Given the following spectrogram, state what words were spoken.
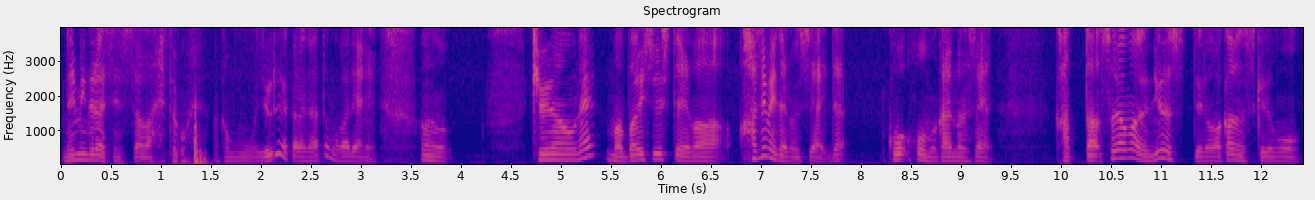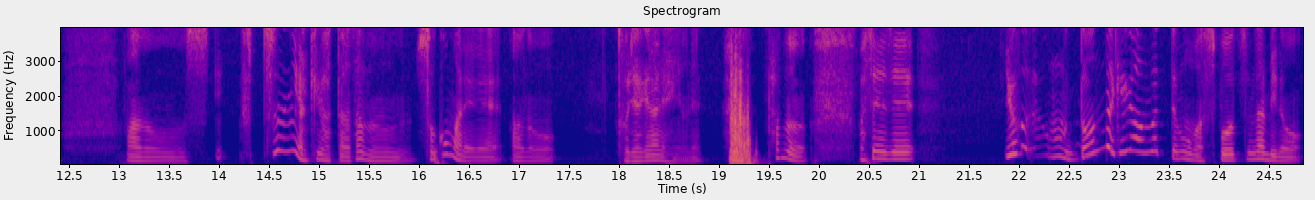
ネーミングライセンスしたわ。えっとごめん。なんかもう夜やからね頭があれやね。あの球団をね、まあ、買収してまあ初めての試合でホーム開幕戦勝った。それはまあニュースっていうのは分かるんですけどもあの普通に野球やったら多分そこまでねあの取り上げられへんよね。多分、まあ、せいぜいよくもうどんだけ頑張っても、まあ、スポーツナビの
